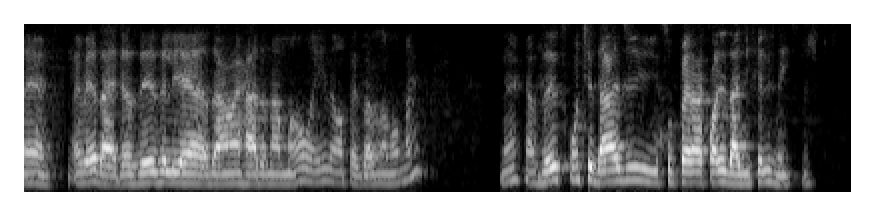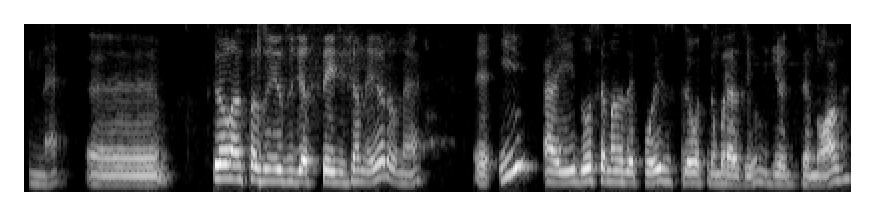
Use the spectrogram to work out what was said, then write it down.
é, é verdade. Às vezes ele é, dá uma errada na mão aí, uma pesada na mão, mas né, às vezes quantidade supera a qualidade, infelizmente. Né? né? É, estreou lá nos Estados Unidos no dia 6 de janeiro, né? É, e aí, duas semanas depois, estreou aqui no Brasil, no dia 19.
